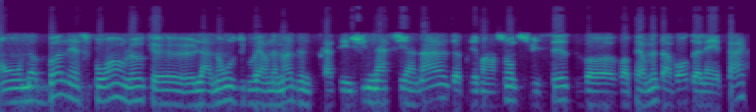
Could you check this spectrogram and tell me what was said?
on a bon espoir là que l'annonce du gouvernement d'une stratégie nationale de prévention du suicide va, va permettre d'avoir de l'impact.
